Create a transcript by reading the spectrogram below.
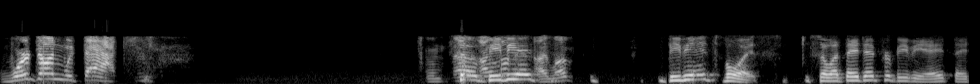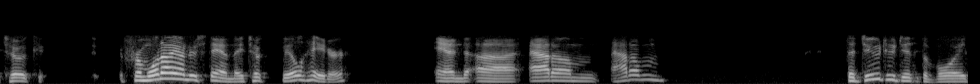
we're done with that." Um, So I- I BB-8 it. I love. BB-8's voice. So what they did for BB-8, they took, from what I understand, they took Bill Hader and uh, Adam Adam, the dude who did the voice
